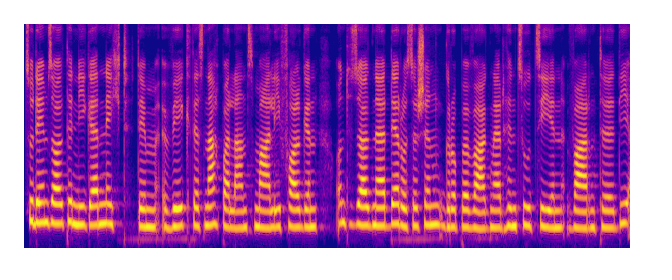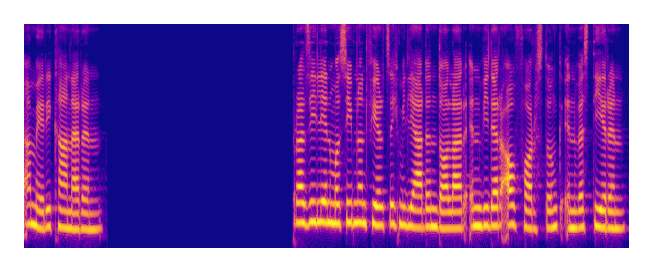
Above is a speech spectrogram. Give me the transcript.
Zudem sollte Niger nicht dem Weg des Nachbarlands Mali folgen und Söldner der russischen Gruppe Wagner hinzuziehen, warnte die Amerikanerin. Brasilien muss 47 Milliarden Dollar in Wiederaufforstung investieren.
